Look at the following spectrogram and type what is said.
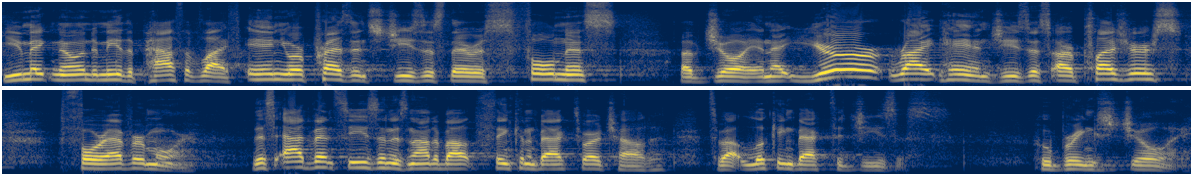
You make known to me the path of life. In your presence, Jesus, there is fullness of joy. And at your right hand, Jesus, are pleasures forevermore. This Advent season is not about thinking back to our childhood, it's about looking back to Jesus, who brings joy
